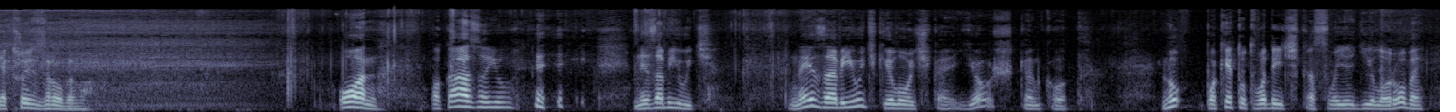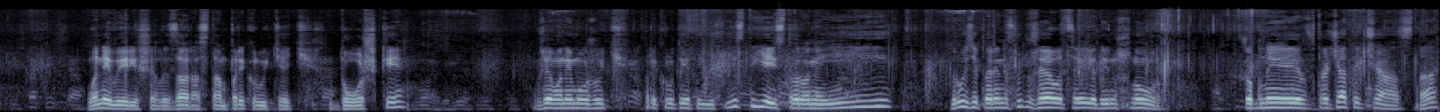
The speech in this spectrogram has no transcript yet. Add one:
як щось зробимо. Он, показую. Не заб'ють. Не заб'ють кілочка. Йошкин кот. Ну, поки тут водичка своє діло робить, вони вирішили зараз там прикрутять дошки. Вже вони можуть прикрутити їх і з тієї сторони. І, друзі, перенесуть вже оцей один шнур, щоб не втрачати час. Да?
